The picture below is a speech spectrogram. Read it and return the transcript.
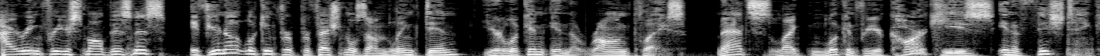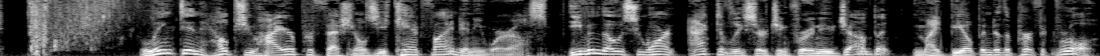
Hiring for your small business? If you're not looking for professionals on LinkedIn, you're looking in the wrong place. That's like looking for your car keys in a fish tank. LinkedIn helps you hire professionals you can't find anywhere else, even those who aren't actively searching for a new job but might be open to the perfect role.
